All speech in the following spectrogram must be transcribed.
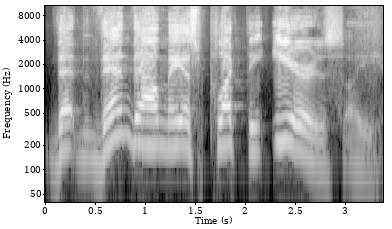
that then thou mayest pluck the ears, ay,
